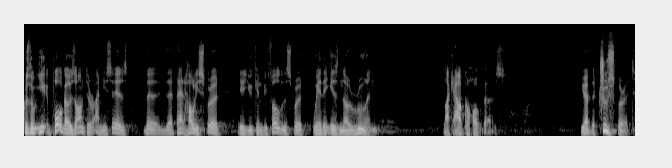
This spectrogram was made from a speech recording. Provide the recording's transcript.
Because Paul goes on to write, and he says the, that that Holy Spirit, eh, you can be filled with the Spirit where there is no ruin, like alcohol does. You have the true Spirit.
